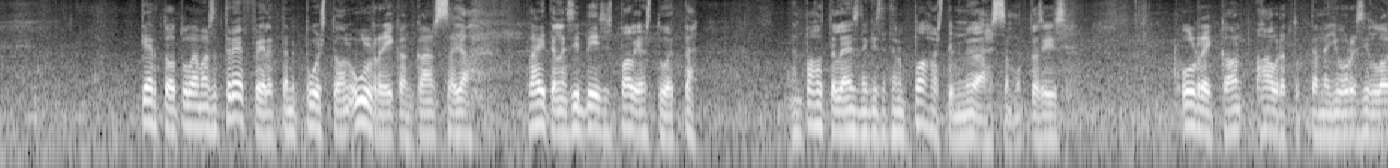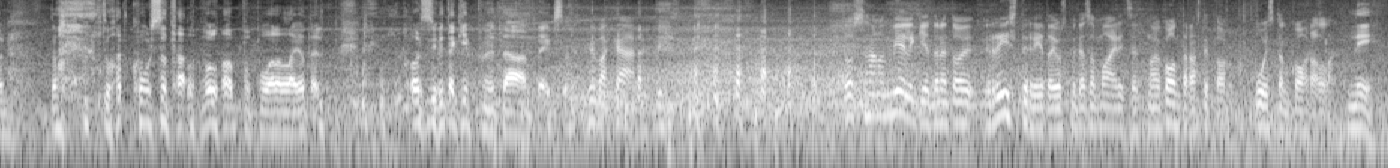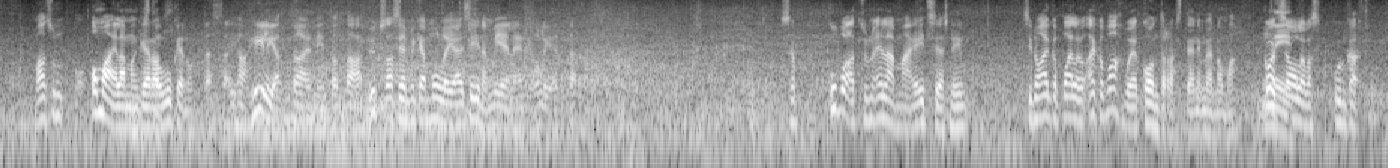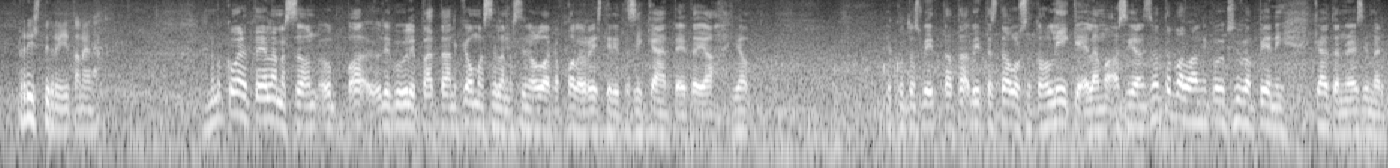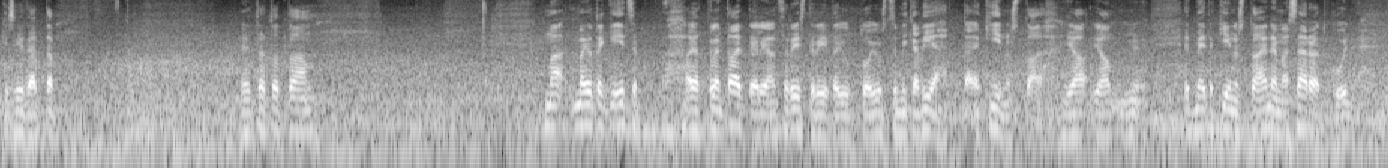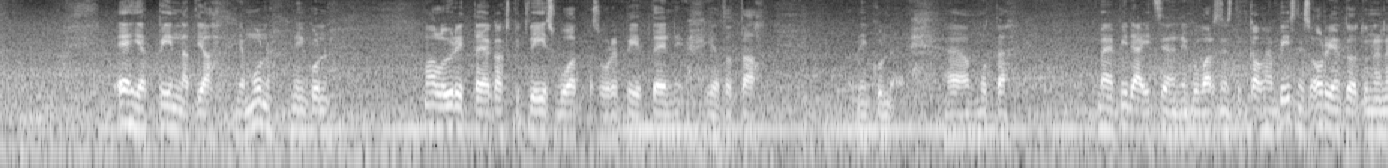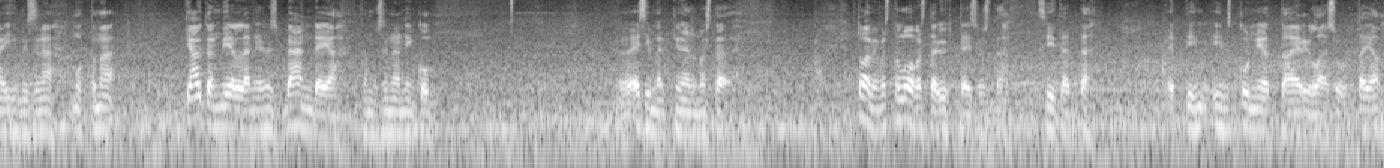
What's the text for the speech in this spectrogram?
kertoo tulevansa treffeille tänne puistoon Ulriikan kanssa ja vähitellen siinä biisissä paljastuu, että hän pahoittelee ensinnäkin sitä, että hän on pahasti myöhässä, mutta siis Ulriikka on haudattu tänne juuri silloin 1600-luvun loppupuolella, joten on syytäkin pyytää anteeksi. Hyvä käänne. Tuossahan on mielenkiintoinen toi ristiriita, just mitä sä mainitsit, noin kontrastit on puiston kohdalla. Niin. Mä oon sun oma elämän kerran lukenut tässä ihan hiljattain, niin tota, yksi asia, mikä mulle jäi siinä mieleen, niin oli, että sä kuvaat sun elämää ja itseäsi, niin siinä on aika paljon, aika vahvoja kontrasteja nimenomaan. Koet niin. sä olevas kuinka ristiriitainen No mä koen, että elämässä on, on niin kuin ylipäätään ainakin omassa elämässä on ollut aika paljon ristiriitaisia käänteitä ja, ja ja kun tuossa viittasit alussa tuohon liike-elämäasiaan, niin se on tavallaan niin yksi hyvä pieni käytännön esimerkki siitä, että, että tota, mä, mä jotenkin itse ajattelen taiteilijana, että se ristiriitajuttu on just se, mikä viehättää ja kiinnostaa. Ja, ja että meitä kiinnostaa enemmän säröt kuin ehjät pinnat. Ja, ja mun niin kun, mä oon ollut yrittäjä 25 vuotta suurin piirtein, ja tota, niin kun, ää, mutta mä en pidä itseäni niin varsinaisesti kauhean bisnesorientoituneena ihmisenä, mutta mä käytän mielelläni esimerkiksi bändejä tämmöisenä niin kuin, esimerkkinä tämmöistä toimivasta luovasta yhteisöstä. Siitä, että, että ihmiset kunnioittaa erilaisuutta ja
